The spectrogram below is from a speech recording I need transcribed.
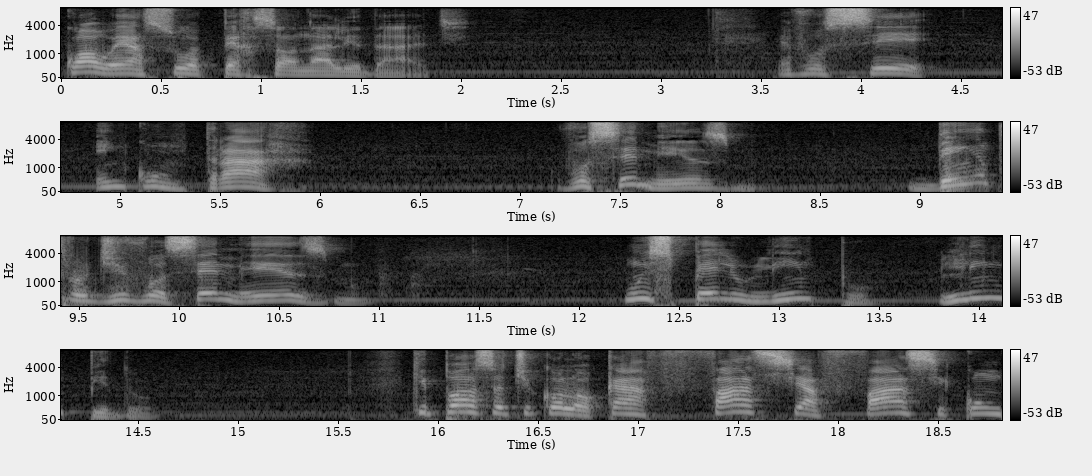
qual é a sua personalidade é você encontrar você mesmo, dentro de você mesmo, um espelho limpo, límpido, que possa te colocar face a face com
